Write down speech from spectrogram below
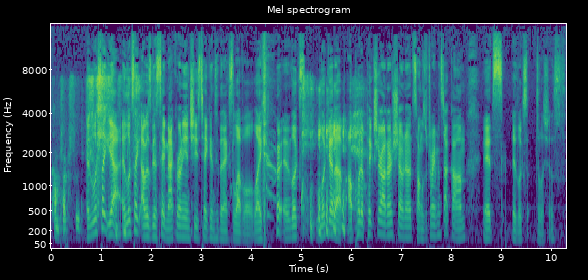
comfort food. It looks like yeah, it looks like I was gonna say macaroni and cheese taken to the next level. Like it looks look it up. I'll put a picture on our show notes, songsoftoriamos.com. It's it looks delicious.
